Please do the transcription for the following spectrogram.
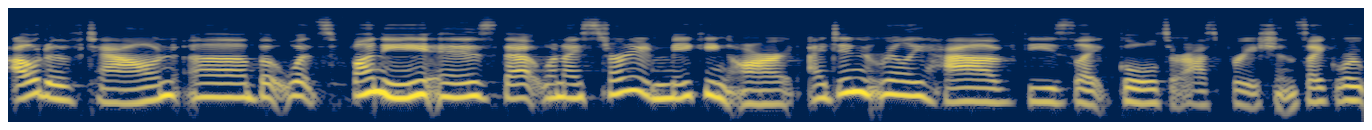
out of town. Uh, but what's funny is that when I started making art, I didn't really have these like goals or aspirations. Like when,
